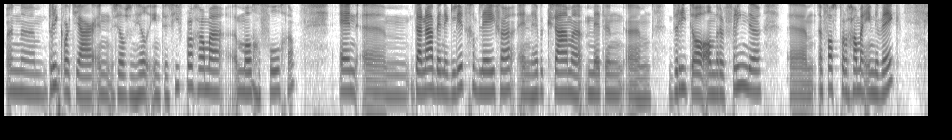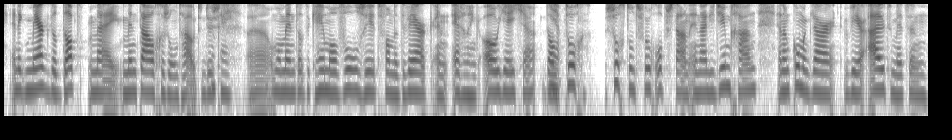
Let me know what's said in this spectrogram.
een um, drie kwart jaar en zelfs een heel intensief programma eh, mogen volgen. En ehm, daarna ben ik lid gebleven en heb ik samen met een ehm, drietal andere vrienden ehm, een vast programma in de week. En ik merk dat dat mij mentaal gezond houdt. Dus eh, op het moment dat ik helemaal vol zit van het werk en echt denk, oh jeetje, dan Ja. toch ochtends vroeg opstaan en naar die gym gaan. En dan kom ik daar weer uit met een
